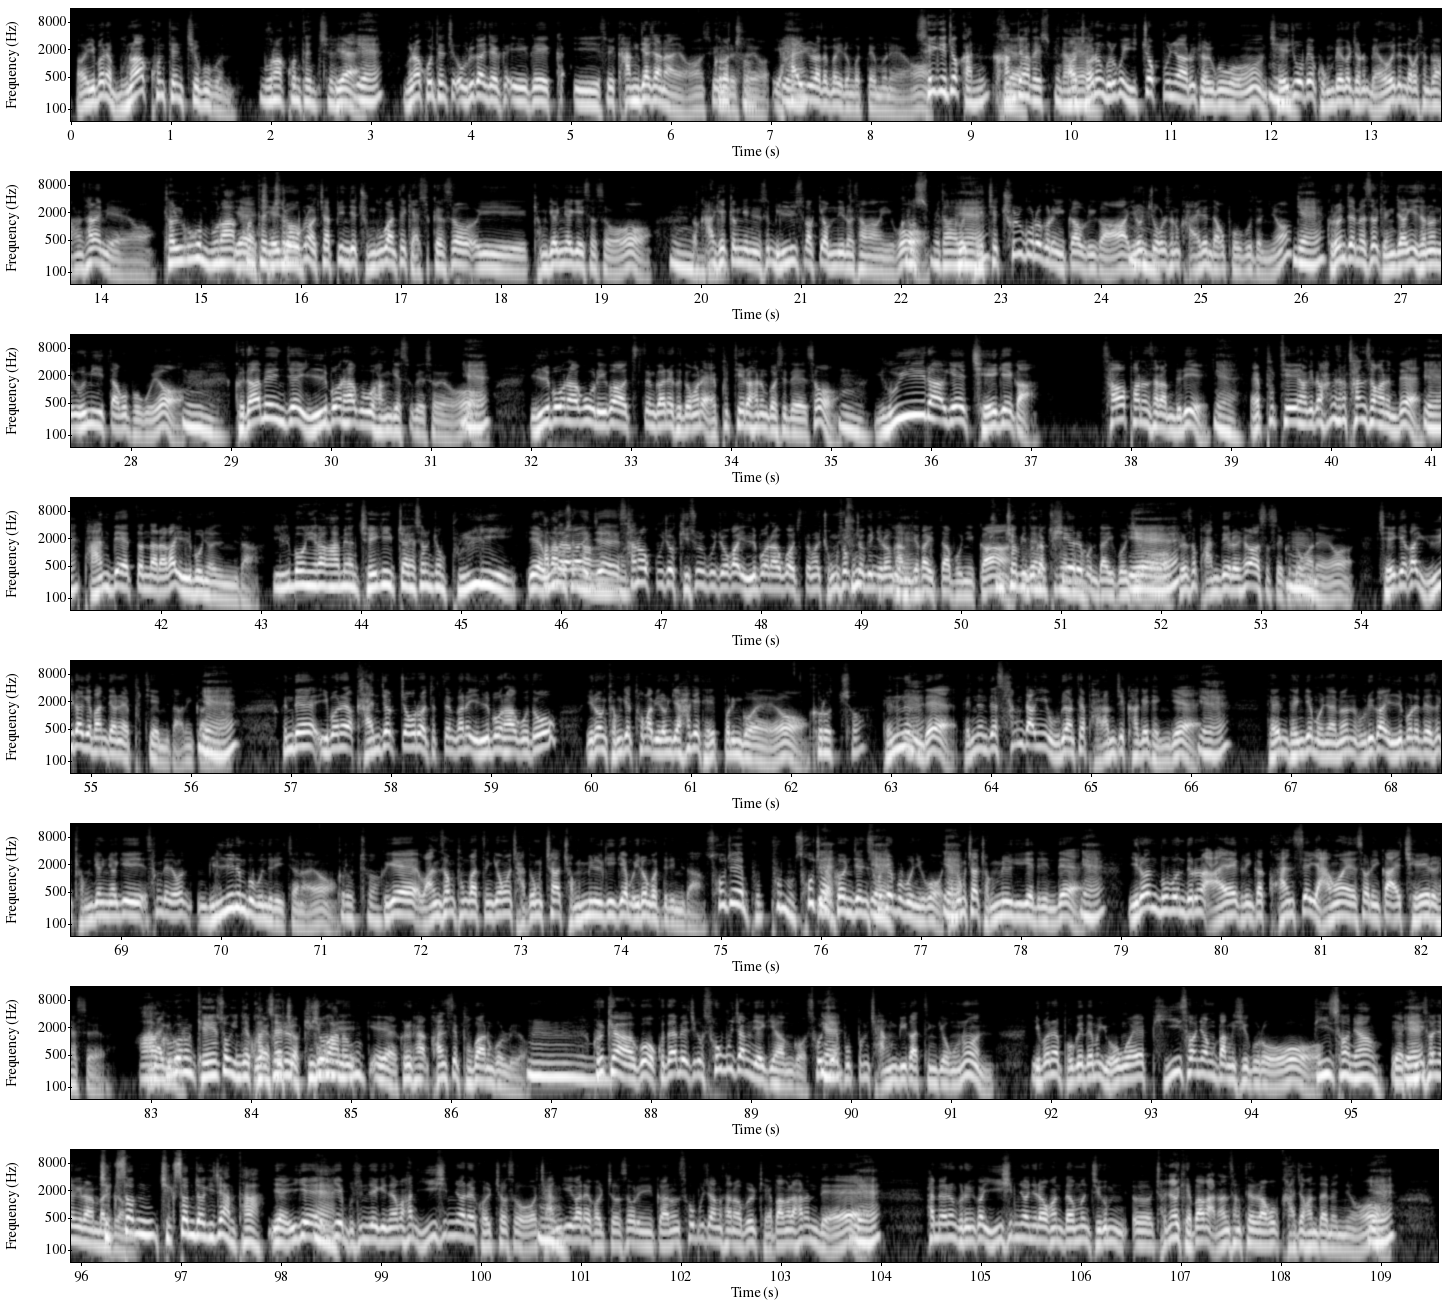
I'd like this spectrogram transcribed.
음. 어, 이번에 문화 콘텐츠 부분. 문화 콘텐츠. 예. 예. 문화 콘텐츠가 우리가 이제 그- 이, 그, 이 소위 강자잖아요. 소위 그렇죠. 말해서요. 이 예. 한류라든가 이런 것 때문에요. 세계적 강, 강자가 예. 됐습니다. 아, 예. 음. 저는 그리고 이쪽 분야로 결국은 제조업의 공백을 저는 메워야 된다고 생각하는 사람이에요. 결국은 문화 예, 콘텐츠로 제조업은 어차피 이제 중국한테 계속해서 이 경쟁력에 있어서 음. 가격 경쟁에서 밀릴 수밖에 없는 이런 상황이고 그렇습니다. 그 예. 대체 출구를 그러니까 우리가 이런 음. 쪽으로 저는 가야 된다고 보거든요. 예. 그런 점에서 굉장히 저는 의미 있다고 보고요. 음. 그 다음에 이제 일본하고 관계 속에서요. 예. 일본하고 우리가 어쨌든 간에 그동안에 FTA를 하는 것에 대해서 음. 유일하게 재계가 사업하는 사람들이 예. FTA 하기도 항상 찬성하는데 예. 반대했던 나라가 일본이었습니다. 일본이랑 하면 재계 입장에서는 좀 불리하다고 예, 우리나라가 이제. 산업 구조, 기술 구조가 일본하고 어쨌든 간에 종속적인 중- 이런 예. 관계가 있다 보니까 우리가 피해를. 본다 이거죠. 예. 음. 그래서 반대를 해왔었어요 그 동안에요. 재계가 유일하게 반대하는 FTA입니다. 그러니까. 예. 근데 이번에 간접적으로 어쨌든 간에 일본하고도 이런 경제 통합 이런 게 하게 돼 버린 거예요. 그렇죠. 됐는데 됐는데 상당히 우리한테 바람직하게 된게 예. 된게 뭐냐면 우리가 일본에 대해서 경쟁력이 상대적으로 밀리는 부분들이 있잖아요. 그렇죠. 그게 완성품 같은 경우 자동차 정밀기계 뭐 이런 것들입니다. 소재 부품 소재 그러니까 그건 이제 소재 예. 부분이고 예. 자동차 정밀기계들인데 예. 이런 부분들은 아예 그러니까 관세 양호해서 그러니까 아예 제외를 했어요. 안 아. 그거는 계속 이제 관세를 예, 그렇죠. 기존 예 그렇게 관세 부과하는 걸로요. 음. 그렇게 하고 그다음에 지금 소부장 얘기한 거 소재 예. 부품 장비 같은 경우는 이번에 보게 되면 용어에 비선형 방식으로 비선형 예, 비선형이라는 말이 직선 직선적이지 않다. 예, 이게 예. 이게 무슨 얘기냐면 한 20년에 걸쳐서 장기간에 걸쳐서 그러니까는 소부장 산업을 개방을 하는데 예. 하면은 그러니까 20년이라고 한다면 지금 어, 전혀 개방 안 한 상태라고 가정한다면요.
